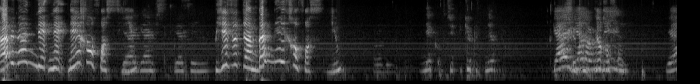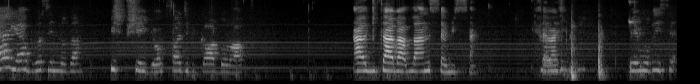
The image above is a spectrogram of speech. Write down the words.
Abi ben ne, ne, neye kafasıyım? Gel gel gel senin. Bir şey söyleyeceğim ben neye kafasıyım? Ne sütlü köpüklü. Gel gel Köpüklü orada kafam. değil. Gel gel burası senin odan. Hiçbir şey yok. Sadece bir gardırop. Al git abi Allah'ını seversen. Seversen. Benim oda ise.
